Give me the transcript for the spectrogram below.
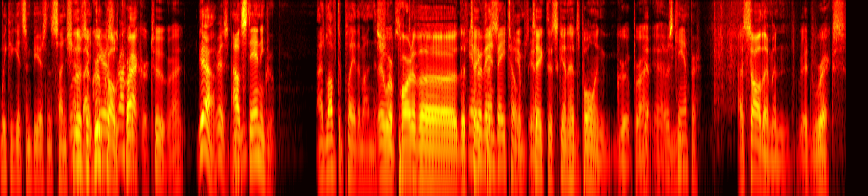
we could get some beers in the sunshine. Well, there's a group Darius called Rucker. Cracker too, right? yeah. There is mm-hmm. outstanding group. I'd love to play them on this. They show were part of a the Camper take Van this, Beethoven. take the skinheads bowling group, right? Yeah, It was mm-hmm. Camper. I saw them in at Rick's.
